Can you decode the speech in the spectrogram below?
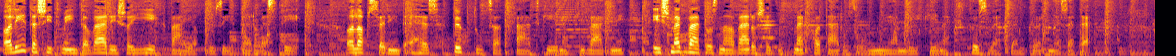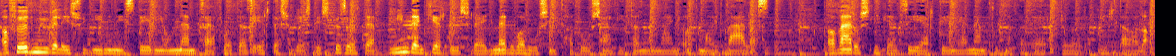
A létesítményt a vár és a jégpálya közé tervezték. A lap szerint ehhez több tucat fát kéne kivágni, és megváltozna a város egyik meghatározó műemlékének közvetlen környezete. A Földművelésügyi Minisztérium nem cáfolta az értesülést és közölte, minden kérdésre egy megvalósíthatósági tanulmány ad majd választ. A Városliget ZRT-nél nem tudnak a tervről, írta a lap.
